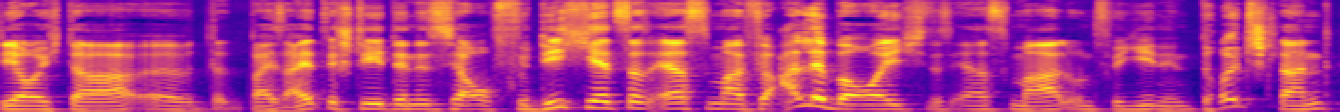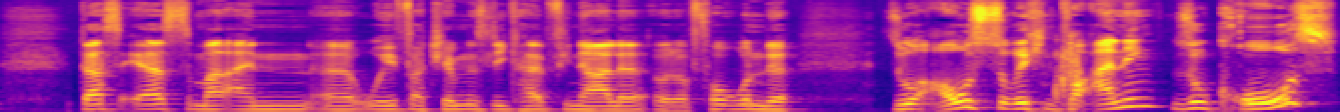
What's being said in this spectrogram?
der euch da äh, beiseite steht. Denn es ist ja auch für dich jetzt das erste Mal, für alle bei euch das erste Mal und für jeden in Deutschland das erste Mal ein äh, UEFA Champions League Halbfinale oder Vorrunde so auszurichten. Vor allen Dingen so groß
